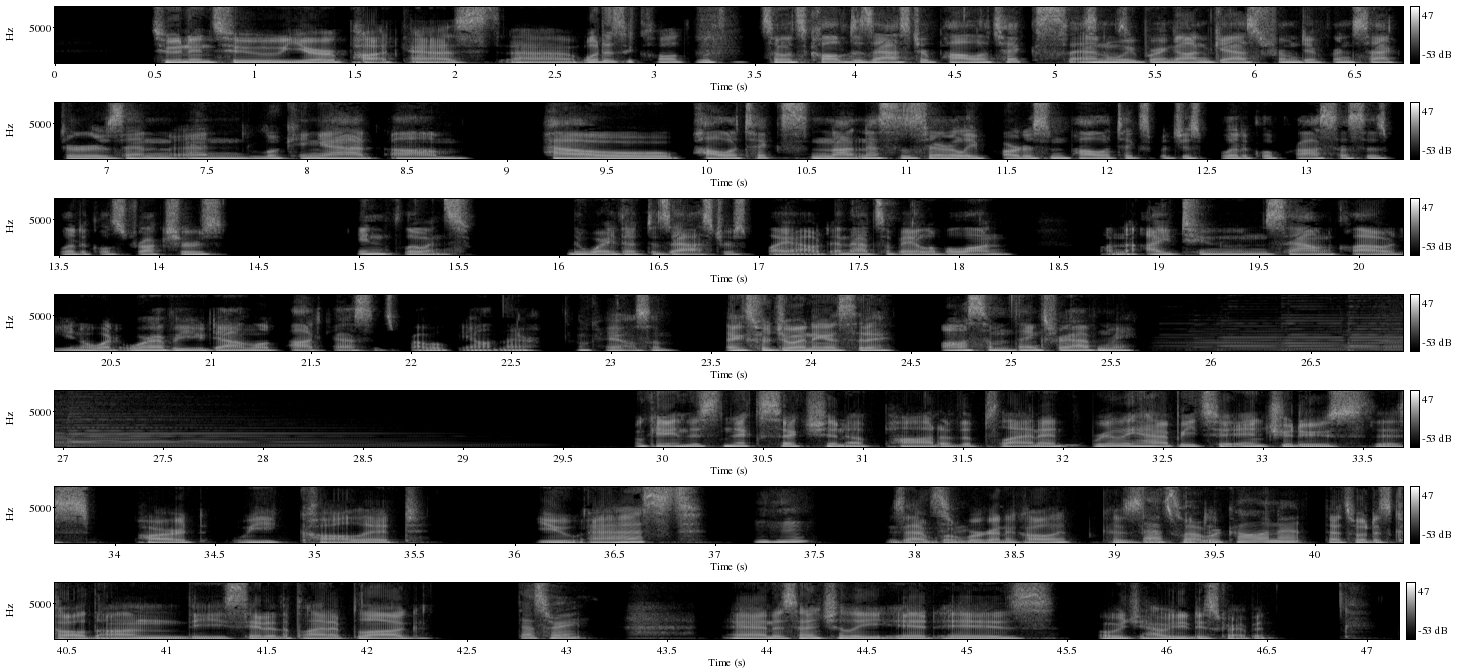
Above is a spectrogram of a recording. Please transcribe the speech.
tune into your podcast. Uh, what is it called? What's So it's called Disaster Politics, and we bring on guests from different sectors and and looking at um, how politics, not necessarily partisan politics, but just political processes, political structures, influence the way that disasters play out, and that's available on on iTunes, SoundCloud, you know what, wherever you download podcasts, it's probably on there. okay? Awesome. Thanks for joining us today. Awesome, thanks for having me. Okay, in this next section of Pod of the Planet, really happy to introduce this part. We call it "You Asked." Mhm. Is that That's what right. we're going to call it? Because That's, what, it- we're calling it. that's what it's called on the State of the Planet blog. That's right. And essentially, it is. What would you? How would you describe it?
